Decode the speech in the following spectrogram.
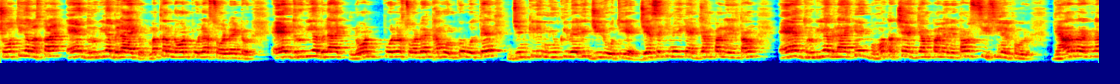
चौथी अवस्था है, अध्रुवीय विलायक मतलब नॉन पोलर सॉल्वेंट अध्रुवीय विलायक नॉन पोलर सॉल्वेंट हम उनको बोलते हैं, जिनके लिए म्यू की वैल्यू ज़ीरो होती है। जैसे कि मैं एक एग्जांपल ले लेता हूँ। अध्रुवीय विलायक एक बहुत अच्छा एग्जांपल ले लेता हूँ फोर ध्यान में रखना,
